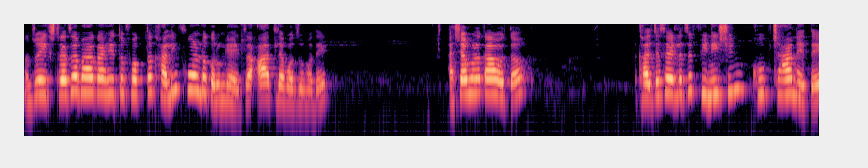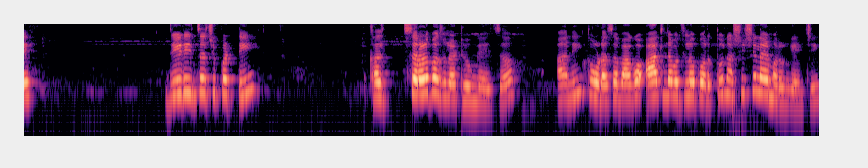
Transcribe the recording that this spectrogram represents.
जो एक्स्ट्राचा भाग आहे तो फक्त खाली फोल्ड करून घ्यायचा आतल्या बाजूमध्ये. अशामुळे काय होतं खालच्या साईडलाचं फिनिशिंग खूप छान येते. दीड इंचाची पट्टी खाल सरळ बाजूला ठेवून घ्यायचं. आणि थोडासा भाग आतल्या बाजूला परतून अशी शिलाई मारून घ्यायची.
